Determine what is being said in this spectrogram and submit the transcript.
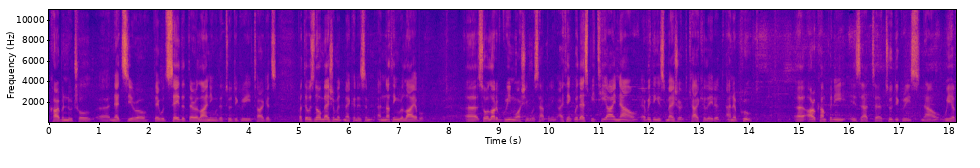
carbon neutral, uh, net zero. They would say that they're aligning with the two degree targets, but there was no measurement mechanism and nothing reliable. Uh, so a lot of greenwashing was happening. I think with SBTI now, everything is measured, calculated, and approved. Uh, our company is at uh, two degrees now. We have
